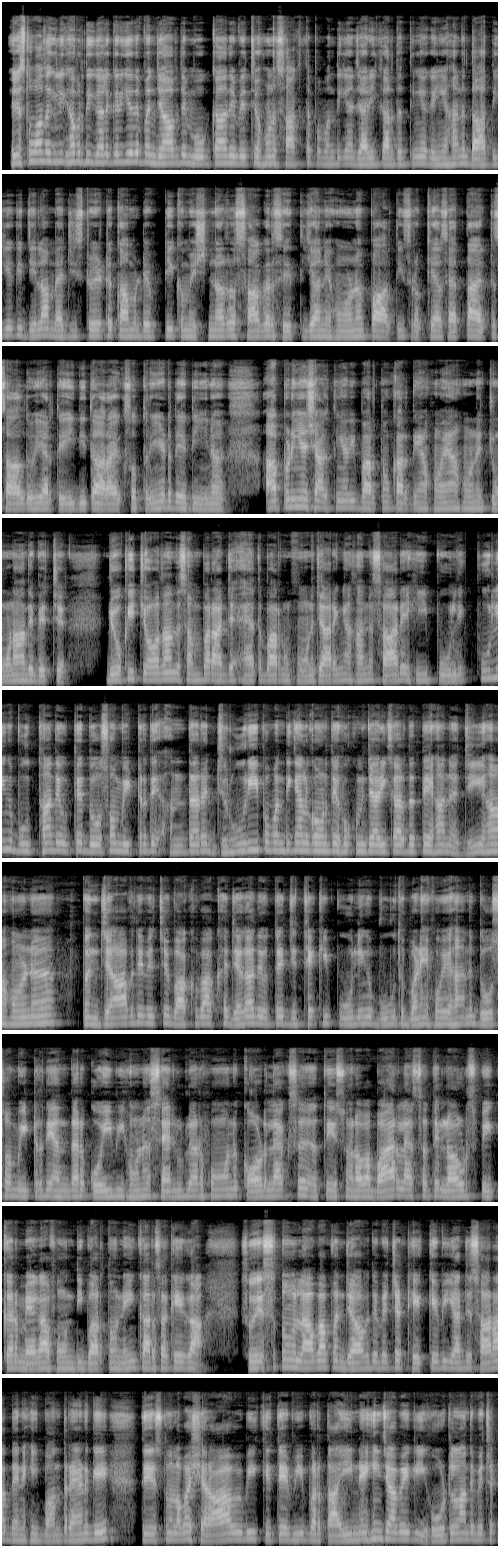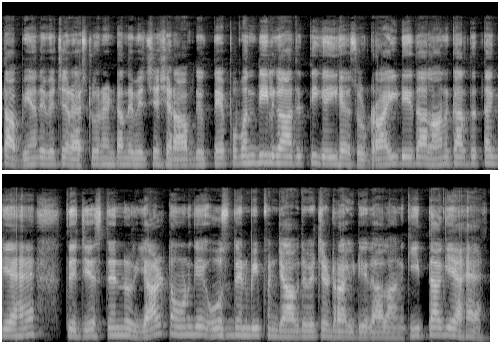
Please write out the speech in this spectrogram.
ਇਸ ਤੋਂ ਬਾਅਦ ਅਗਲੀ ਖਬਰ ਦੀ ਗੱਲ ਕਰੀਏ ਤੇ ਪੰਜਾਬ ਦੇ ਮੋਗਾ ਦੇ ਵਿੱਚ ਹੁਣ ਸਖਤ ਪਾਬੰਦੀਆਂ ਜਾਰੀ ਕਰ ਦਿੱਤੀਆਂ ਗਈਆਂ ਹਨ। ਦੱਸ ਦਈਏ ਕਿ ਜ਼ਿਲ੍ਹਾ magistrate cum deputy commissioner Sagar Setia ਨੇ ਹੁਣ ਭਾਰਤੀ ਸੁਰੱਖਿਆ ਸਹਾਇਤਾ ਐਕਟ ਸਾਲ 2023 ਦੀ ਧਾਰਾ 163 ਦੇ ਅਧੀਨ ਆਪਣੀਆਂ ਸ਼ਕਤੀਆਂ ਦੀ ਵਰਤੋਂ ਕਰਦਿਆਂ ਹੋਇਆਂ ਹੁਣ ਚੋਣਾਂ ਦੇ ਵਿੱਚ, ਜੋ ਕਿ 14 ਦਸੰਬਰ ਅੱਜ ਐਤਵਾਰ ਨੂੰ ਹੋਣ ਜਾ ਰਹੀਆਂ ਹਨ। ਸਾਰੇ ਹੀ ਪੂਲਿੰਗ ਪੂਲਿੰਗ ਬੂਥਾਂ ਦੇ ਉੱਤੇ 200 ਮੀਟਰ ਦੇ ਅੰਦਰ ਜ਼ਰੂਰੀ ਪਾਬੰਦੀਆਂ ਲਗਾਉਣ ਦੇ ਹੁਕਮ ਜਾਰੀ ਕਰ ਦਿੱਤੇ ਹਨ। ਜੀ ਹਾਂ, ਹੁਣ ਪੰਜਾਬ ਦੇ ਵਿੱਚ ਵੱਖ-ਵੱਖ ਜਗ੍ਹਾ ਦੇ ਉੱਤੇ ਜਿੱਥੇ ਕਿ ਪੂਲਿੰਗ ਬੂਥ ਬਣੇ ਹੋਏ ਹਨ 200 ਮੀਟਰ ਦੇ ਅੰਦਰ ਕੋਈ ਵੀ ਹੁਣ ਸੈਲੂਲਰ ਫੋਨ, ਕੋਡਲੈਕਸ ਅਤੇ ਇਸ ਤੋਂ ਇਲਾਵਾ ਵਾਇਰਲੈਸ ਅਤੇ ਲਾਊਡ ਸਪੀਕਰ ਮੈਗਾਫੋਨ ਦੀ ਵਰਤੋਂ ਨਹੀਂ ਕਰ ਸਕੇਗਾ। ਸੋ ਇਸ ਤੋਂ ਇਲਾਵਾ ਪੰਜਾਬ ਦੇ ਵਿੱਚ ਠੇਕੇ ਵੀ ਅੱਜ ਸਾਰਾ ਦਿਨ ਹੀ ਬੰਦ ਰਹਿਣਗੇ ਤੇ ਇਸ ਤੋਂ ਇਲਾਵਾ ਸ਼ਰਾਬ ਵੀ ਕਿਤੇ ਵੀ ਵਰਤਾਈ ਨਹੀਂ ਜਾਵੇਗੀ। ਹੋਟਲਾਂ ਦੇ ਵਿੱਚ, ਢਾਬਿਆਂ ਦੇ ਵਿੱਚ, ਰੈਸਟੋਰੈਂਟਾਂ ਦੇ ਵਿੱਚ ਸ਼ਰਾਬ ਦੇ ਉੱਤੇ ਪਾਬੰਦੀ ਲਗਾ ਦਿੱਤੀ ਗਈ ਹੈ। ਸੋ ਡਰਾਈ ਡੇ ਦਾ ਐਲਾਨ ਕਰ ਦਿੱਤਾ ਗਿਆ ਹੈ ਤੇ ਜਿਸ ਦਿਨ ਰਿਜ਼ਲਟ ਆਉਣਗੇ, ਉਸ ਦਿਨ ਵੀ ਪੰਜਾਬ ਦੇ ਵਿੱਚ ਡਰਾਈ ਡੇ ਦਾ ਐਲਾਨ ਕੀਤਾ ਗਿਆ ਹੈ।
